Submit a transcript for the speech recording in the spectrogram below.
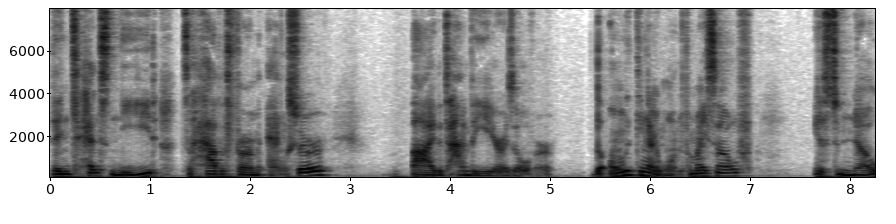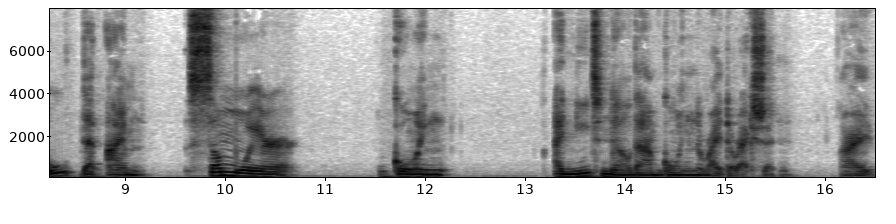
the intense need to have a firm answer by the time the year is over. The only thing I want for myself is to know that I'm somewhere going, I need to know that I'm going in the right direction. All right.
